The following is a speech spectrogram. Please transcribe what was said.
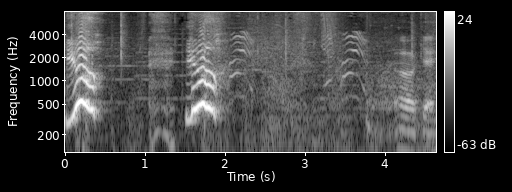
You! You! Okay.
